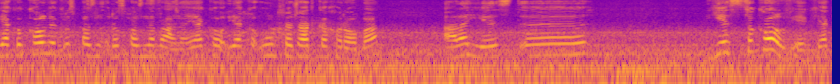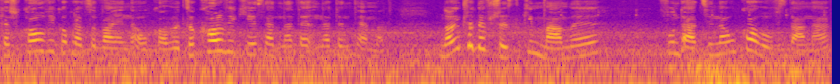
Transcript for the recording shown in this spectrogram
jakokolwiek rozpazn- rozpoznawana, jako, jako ultra rzadka choroba, ale jest, e, jest cokolwiek, jakaśkolwiek opracowanie naukowe, cokolwiek jest na, na, te, na ten temat. No i przede wszystkim mamy fundację naukową w Stanach,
